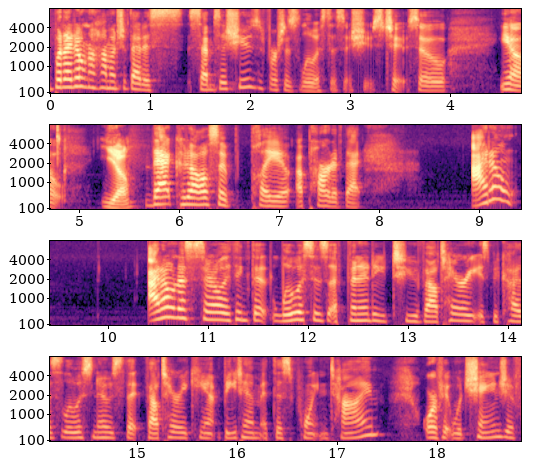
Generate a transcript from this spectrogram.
but I don't know how much of that is Seb's issues versus Lewis's issues, too. So, you know, Yeah. that could also play a, a part of that. I don't I don't necessarily think that Lewis's affinity to Valtteri is because Lewis knows that Valtteri can't beat him at this point in time, or if it would change if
